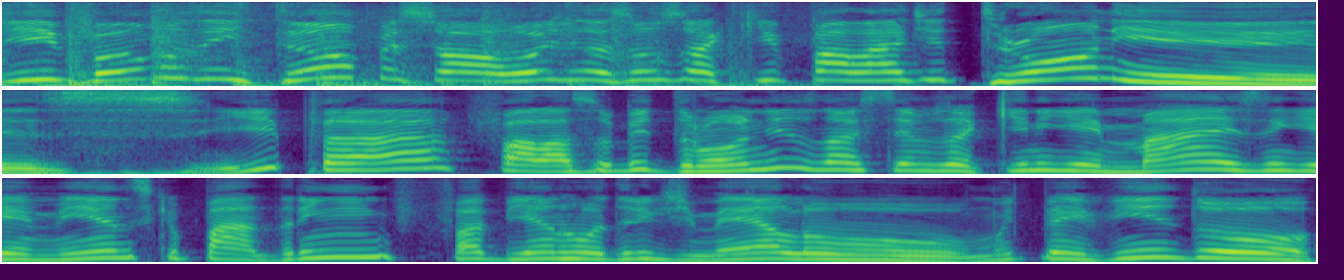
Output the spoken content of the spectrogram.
E vamos então, pessoal. Hoje nós vamos aqui falar de drones. E para falar sobre drones, nós temos aqui ninguém mais, ninguém menos que o padrinho Fabiano Rodrigues de Melo. Muito bem-vindo,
